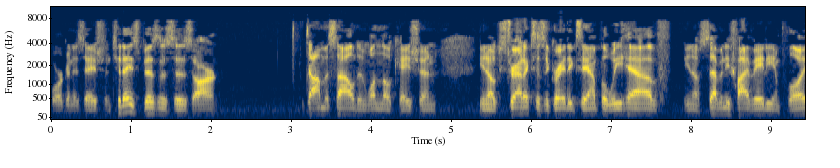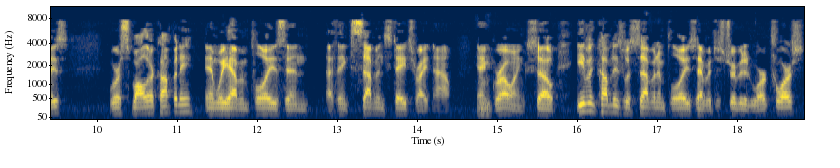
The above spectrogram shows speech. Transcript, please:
organization? Today's businesses aren't domiciled in one location. You know, StratEx is a great example. We have, you know, 75, 80 employees. We're a smaller company and we have employees in, I think, seven states right now and mm-hmm. growing. So even companies with seven employees have a distributed workforce.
